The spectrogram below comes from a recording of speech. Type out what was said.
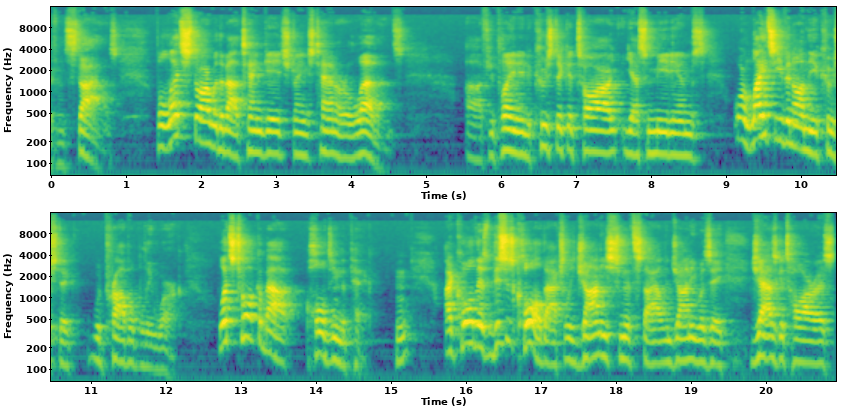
different styles. But let's start with about 10 gauge strings, 10 or 11s. Uh, if you're playing an acoustic guitar, yes, mediums, or lights even on the acoustic would probably work. Let's talk about holding the pick. Hmm? I call this, this is called actually Johnny Smith style, and Johnny was a jazz guitarist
